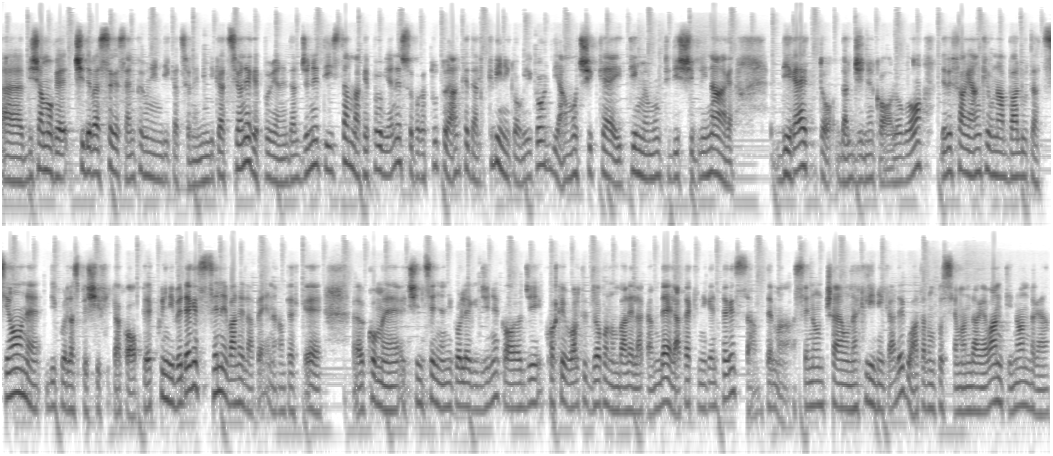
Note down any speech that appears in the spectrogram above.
Eh, diciamo che ci deve essere sempre un'indicazione, l'indicazione che proviene dal genetista, ma che proviene soprattutto anche dal clinico. Ricordiamoci che il team multidisciplinare diretto dal ginecologo deve deve fare anche una valutazione di quella specifica coppia e quindi vedere se ne vale la pena, perché eh, come ci insegnano i colleghi ginecologi, qualche volta il gioco non vale la candela, tecnica interessante, ma se non c'è una clinica adeguata non possiamo andare avanti, no Andrea?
